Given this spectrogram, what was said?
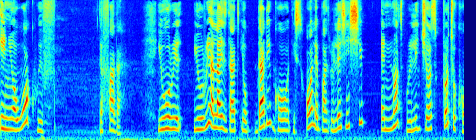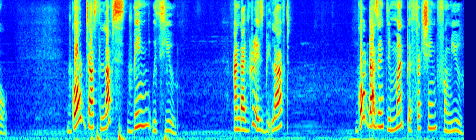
in your walk with the Father. You will re- you realize that your daddy God is all about relationship and not religious protocol. God just loves being with you. Under grace, beloved, God doesn't demand perfection from you,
